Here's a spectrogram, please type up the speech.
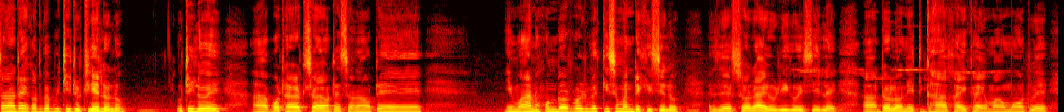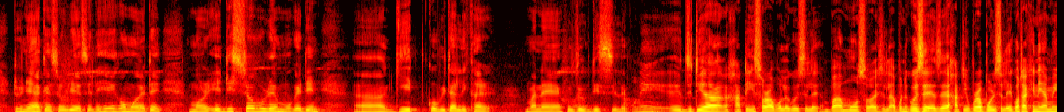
চৰাওঁতে শেষত গৈ পিঠিত উঠিয়ে ল'লোঁ। উঠি লৈ পথাৰত চৰাওঁতে চৰাওঁতে ইমান সুন্দৰ পৰিৱেশ কিছুমান দেখিছিলোঁ যে চৰাই উৰি গৈছিলে দলনিত ঘাঁহ খাই খাই মা মহটোৱে ধুনীয়াকৈ চৰি আছিলে। সেই সময়তে মোৰ এই দৃশ্যবোৰে মোক এদিন গীত কবিতা লিখাৰ মানে সুযোগ দিছিলে। আপুনি যেতিয়া হাতী চৰাবলৈ গৈছিলে বা ম'হ চৰাইছিলে আপুনি কৈছে যে হাতীৰ পৰা পৰিছিলে এই কথাখিনি আমি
